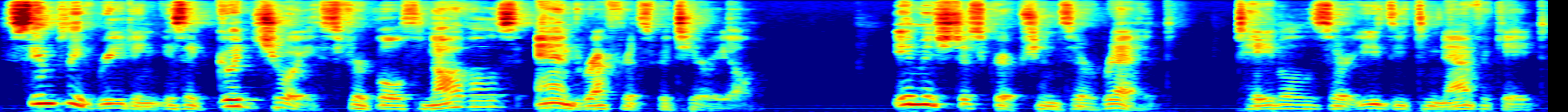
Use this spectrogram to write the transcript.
Simply Reading is a good choice for both novels and reference material. Image descriptions are read, tables are easy to navigate,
